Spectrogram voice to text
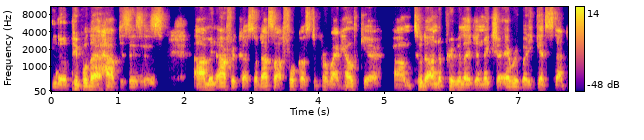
you know people that have diseases um, in Africa. So that's our focus to provide healthcare um, to the underprivileged and make sure everybody gets that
